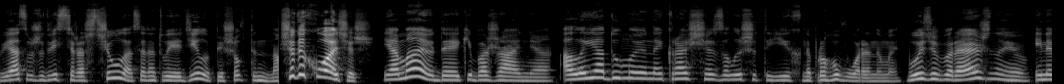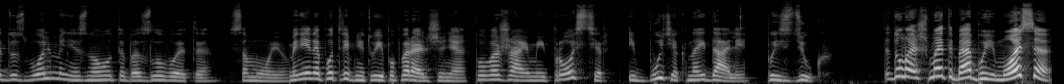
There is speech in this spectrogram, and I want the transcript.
Я це вже 200 раз чула, це не твоє діло, пішов ти на. Що ти хочеш? Я маю деякі бажання, але я думаю, найкраще залишити їх непроговореними. Будь обережною і не дозволь мені знову тебе зловити самою. Мені не потрібні твої попередження. Поважай мій простір і будь як найдалі, пиздюк. Ти думаєш, ми тебе боїмося?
